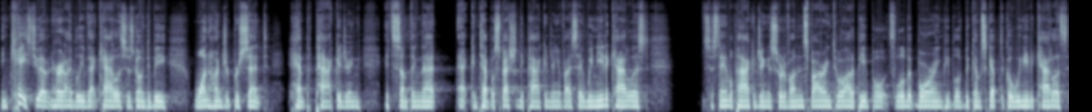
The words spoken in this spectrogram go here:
in case you haven't heard, I believe that catalyst is going to be 100% hemp packaging. It's something that at Contempo Specialty Packaging, if I say we need a catalyst, sustainable packaging is sort of uninspiring to a lot of people. It's a little bit boring. People have become skeptical. We need a catalyst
